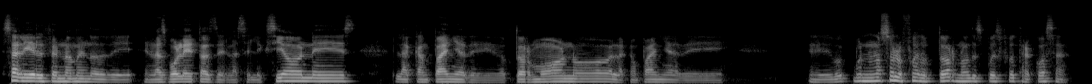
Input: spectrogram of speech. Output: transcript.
salir el fenómeno de en las boletas de las elecciones, la campaña de Doctor Mono, la campaña de eh, bueno, no solo fue doctor, ¿no? Después fue otra cosa.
